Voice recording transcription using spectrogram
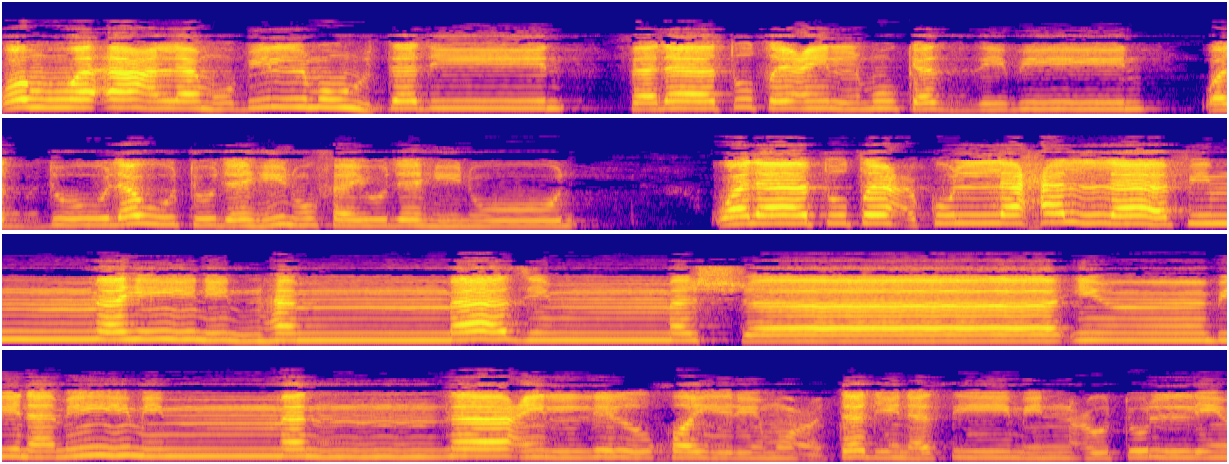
وهو أعلم بالمهتدين فلا تطع المكذبين. ودوا لو تدهن فيدهنون. ولا تطع كل حلاف مهين هماز مشاء بنميم مناع للخير معتد نثيم عتل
